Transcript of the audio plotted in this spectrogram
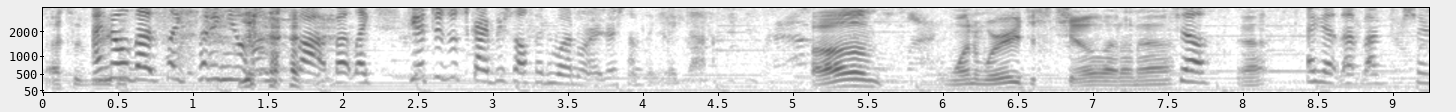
that's a big I know that's like putting you on the spot, but like if you have to describe yourself in one word or something like that. Um, one word, just chill. I don't know. Chill. Yeah. I get that vibe for sure.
